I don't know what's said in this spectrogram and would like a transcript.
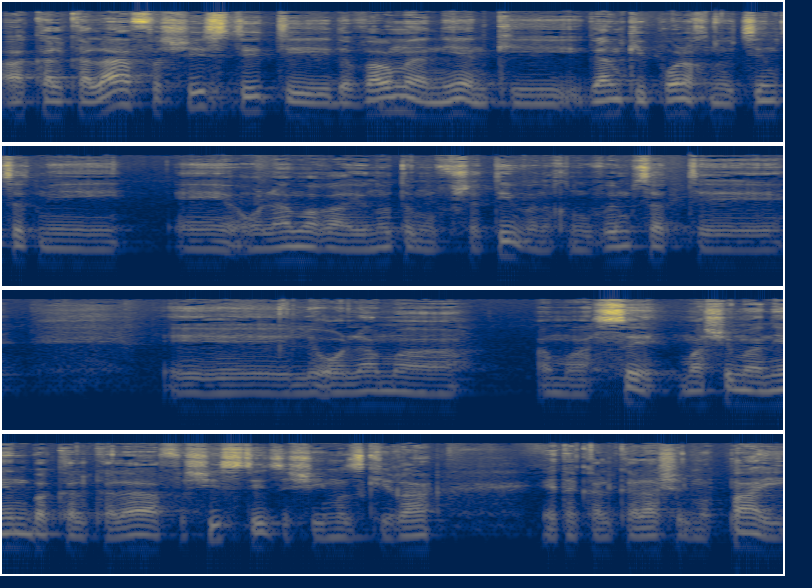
הכלכלה הפשיסטית היא דבר מעניין, כי גם כי פה אנחנו יוצאים קצת מעולם הרעיונות המופשטים ואנחנו עוברים קצת אה, אה, לעולם המעשה. מה שמעניין בכלכלה הפשיסטית זה שהיא מזכירה את הכלכלה של מפא"י,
